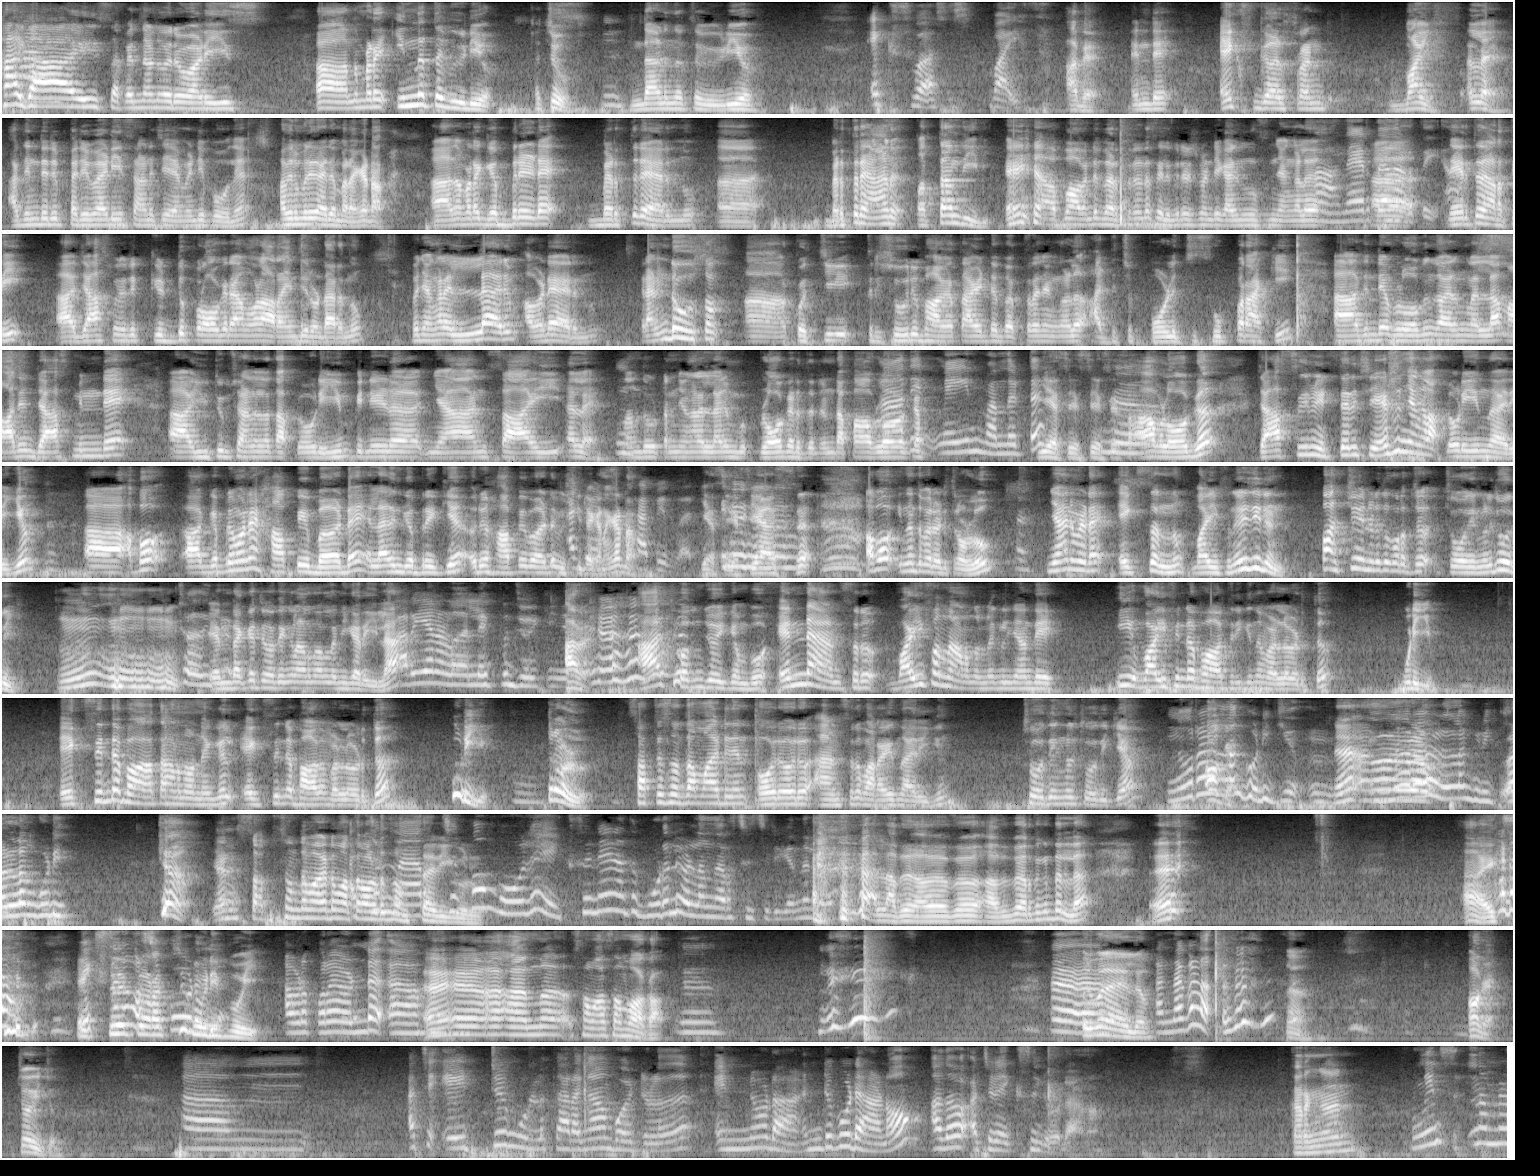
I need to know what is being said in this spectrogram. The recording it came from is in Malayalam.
ഹായ് ഗായ്സ് അപ്പൊ എന്താണ് പരിപാടീസ് നമ്മുടെ ഇന്നത്തെ വീഡിയോ. അച്ചു എന്താണ് ഇന്നത്തെ വീഡിയോ? എക്സ് വേഴ്സസ് വൈഫ് അതെ എന്റെ എക്സ് ഗേൾ ഫ്രണ്ട് വൈഫ് അല്ലേ? അതിന്റെ ഒരു പരിപാടീസ് ആണ് ചെയ്യാൻ വേണ്ടി പോകുന്നത് അതിനുമ്പ് ഒരു കാര്യം പറയാം കേട്ടോ. നമ്മുടെ ഗബ്രയുടെ ബർത്ത്ഡേ ആയിരുന്നു. ബർത്ത്ഡേ ആണ് പത്താം തീയതി. ഏഹ് അപ്പോൾ അവന്റെ ബർത്ത്ഡേയുടെ സെലിബ്രേഷൻ വേണ്ടി കഴിഞ്ഞ ദിവസം ഞങ്ങൾ നേരത്തെ നടത്തി. ജാസ്മിൻ ഒരു കിഡ് പ്രോഗ്രാം അവിടെ അറേഞ്ച് ചെയ്തിട്ടുണ്ടായിരുന്നു. അപ്പോൾ ഞങ്ങൾ എല്ലാവരും അവിടെ ആയിരുന്നു രണ്ട് ദിവസം കൊച്ചി തൃശ്ശൂർ ഭാഗത്തായിട്ട് ബത്ര ഞങ്ങൾ അടിച്ച് പൊളിച്ച് സൂപ്പറാക്കി. അതിന്റെ വ്ളോഗും കാര്യങ്ങളെല്ലാം ആദ്യം ജാസ്മിന്റെ യൂട്യൂബ് ചാനലിനകത്ത് അപ്ലോഡ് ചെയ്യും. പിന്നീട് ഞാൻ സായി അല്ലെ? നന്ദൂട്ടൻ ഞങ്ങൾ എല്ലാവരും വ്ളോഗ് എടുത്തിട്ടുണ്ട്. അപ്പോൾ ആ വ്ളോഗൊക്കെ മെയിൻ വന്നിട്ട് യെസ് യെസ് യെസ് ആ വ്ളോഗ് ജാസ്മിൻ ഇട്ടതിന് ശേഷം ഞങ്ങൾ അപ്ലോഡ് ചെയ്യുന്നതായിരിക്കും. അപ്പോൾ ഗബ്രിമോനെ ഹാപ്പി ബർത്ത്ഡേ. എല്ലാവരും ഗബ്രിക്ക് ഒരു ഹാപ്പി ബർത്ത്ഡേ വിഷ് ചെയ്തേക്കണം കേട്ടോ? യെസ് യെസ് യെസ് അപ്പോൾ ഇന്നത്തെ പരിപാടി ഞാൻ ഞാനിവിടെ എക്സ് എന്നും വൈഫെന്ന് എഴുതിയിട്ടുണ്ട്. അപ്പൊ അച്ചു എന്റെ അടുത്ത് കുറച്ച് ചോദ്യങ്ങൾ. ചോദിക്കും. എന്തൊക്കെ ചോദ്യങ്ങളാണെന്നുള്ള എനിക്കറിയില്ല. അറിയാനുള്ളതല്ലേ ഇപ്പം ചോദിക്കില്ല? അതെ. ആ ചോദ്യം ചോദിക്കുമ്പോൾ എന്റെ ആൻസർ വൈഫ് എന്നാണെന്നുണ്ടെങ്കിൽ ഞാൻ ദേ ഈ വൈഫിന്റെ ഭാഗത്തിരിക്കുന്ന വെള്ളം എടുത്ത് കുടിക്കും എക്സിന്റെ ഭാഗത്താണെന്നുണ്ടെങ്കിൽ എക്സിന്റെ ഭാഗം വെള്ളം എടുത്ത് കുടിക്കും. ഇത്രേ ഉള്ളൂ. സത്യസന്ധമായിട്ട് ഞാൻ ഓരോരോ ആൻസർ പറയുന്നതായിരിക്കും. ചോദ്യങ്ങൾ ചോദിക്കാം. വെള്ളം കുടിക്കും ഉം. ഞാൻ, സത്യസന്ധമായിട്ട് മാത്രമേ അവളോട് സംസാരിക്കുള്ളൂ. അല്ല? അത് അത് അത് അത് വേർന്നിട്ടല്ല ഏ? ആ എക്സിൽ എക്സിൽ കുറച്ച് കുറച്ച് കൂടി പോയി. എന്നാ ഓക്കെ ചോദിച്ചു. അച്ഛൻ ഏറ്റവും കൂടുതൽ കറങ്ങാൻ പോയിട്ടുള്ളത് എന്നോടാണ് എന്റെ കൂടെ ആണോ അതോ അച്ഛന്റെ എക്സിന്റെ കൂടെ ആണോ കറങ്ങാൻ? മീൻസ് നമ്മൾ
